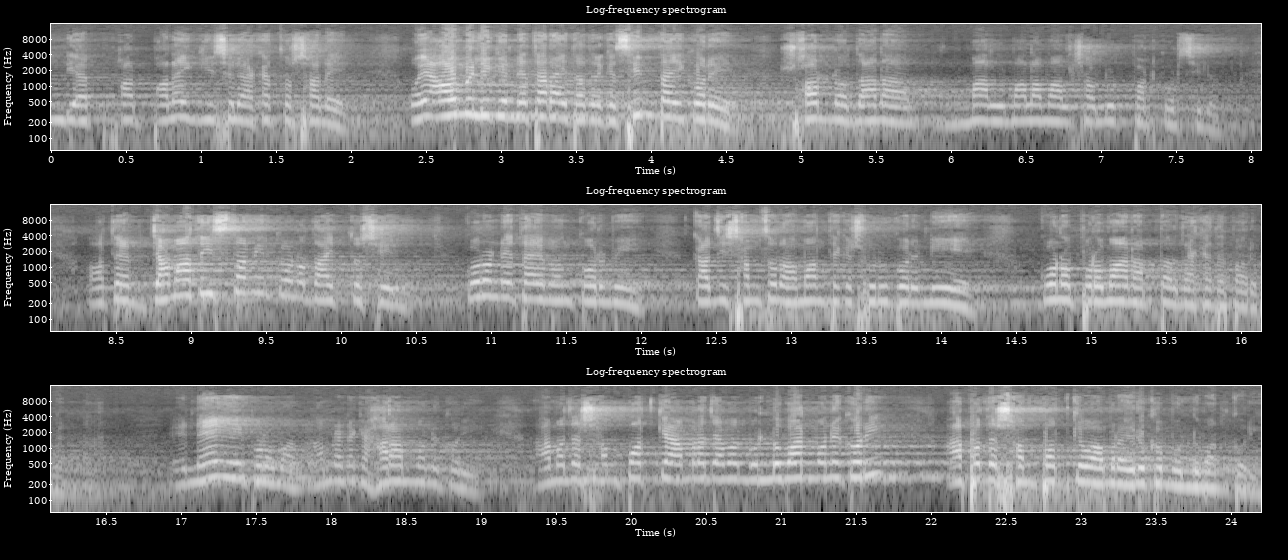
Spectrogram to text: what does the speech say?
ইন্ডিয়া পালাই গিয়েছিল একাত্তর সালে, ওই আওয়ামী লীগের নেতারাই তাদেরকে ছিনতাই করে স্বর্ণ, দানা, মাল, মালামাল সব লুটপাট করছিল। অতএব জামাত ইসলামীর কোনো দায়িত্বশীল, কোনো নেতা এবং কর্মী কাজী শামসুর রহমান থেকে শুরু করে নিয়ে কোনো প্রমাণ আপনারা দেখাতে পারবেন না। নেই এই প্রমাণ, আমরা এটাকে হারাম মনে করি। আমাদের সম্পদকে আমরা যেমন মূল্যবান মনে করি আপদের সম্পদকেও আমরা এরকম মূল্যবান করি।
